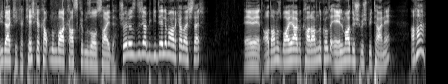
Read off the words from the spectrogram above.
bir dakika keşke kaplumbağa kaskımız olsaydı. Şöyle hızlıca bir gidelim arkadaşlar. Evet adamız bayağı bir karanlık oldu. Elma düşmüş bir tane. Aha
